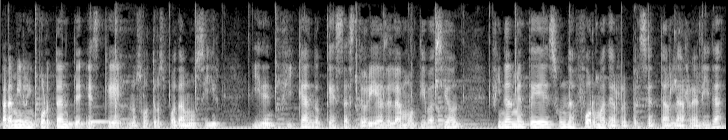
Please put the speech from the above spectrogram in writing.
Para mí lo importante es que nosotros podamos ir identificando que estas teorías de la motivación finalmente es una forma de representar la realidad.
